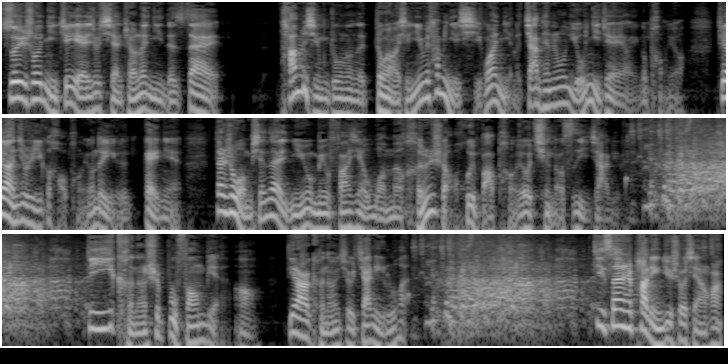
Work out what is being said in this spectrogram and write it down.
所以说你这也就显成了你的在他们心目中的重要性，因为他们已经习惯你了，家庭中有你这样一个朋友，这样就是一个好朋友的一个概念。但是我们现在，你有没有发现，我们很少会把朋友请到自己家里来？第一可能是不方便啊。第二，可能就是家里乱；第三是怕邻居说闲话；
